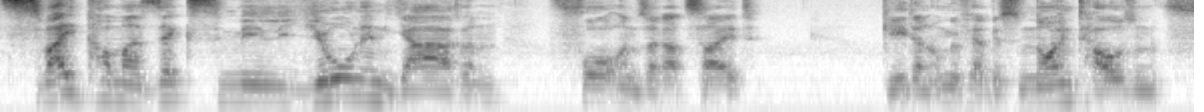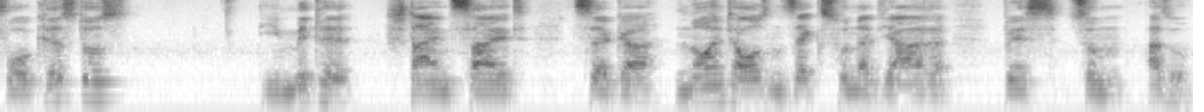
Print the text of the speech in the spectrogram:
2,6 Millionen Jahren vor unserer Zeit, geht dann ungefähr bis 9000 vor Christus. Die Mittelsteinzeit circa 9600 Jahre bis zum, also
